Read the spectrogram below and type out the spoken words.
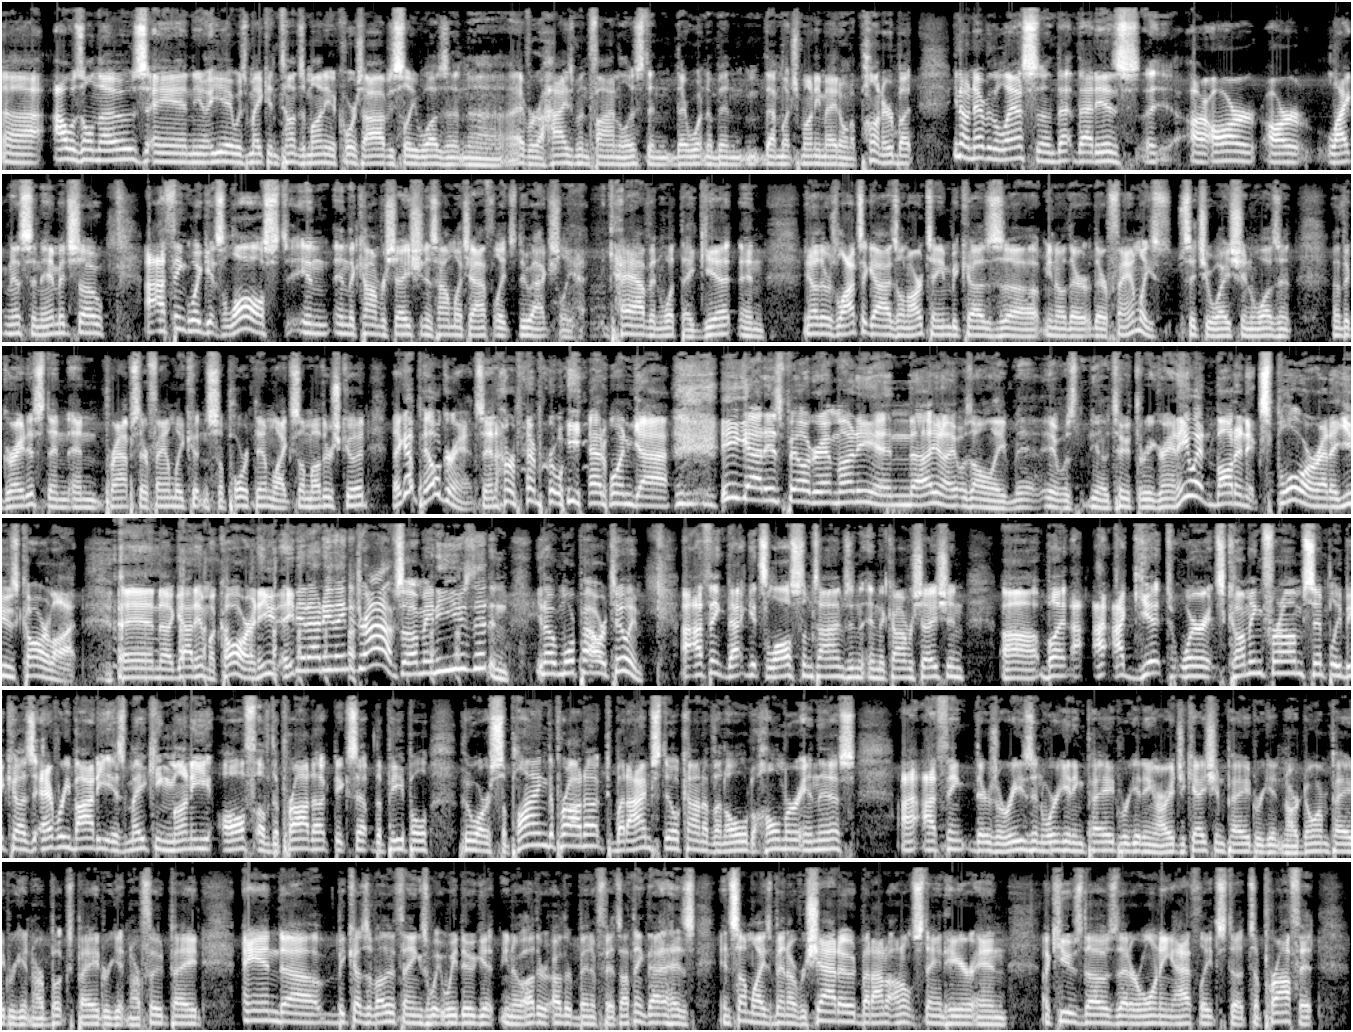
uh, I was on those, and you know, EA was making tons of money. Of course, I obviously wasn't uh, ever a Heisman finalist, and there wouldn't have been that much money made on a punter. But you know, nevertheless, uh, that that is uh, our, our our likeness and image. So I think what gets lost in in the conversation is how much athletes do actually have and what they get. And you know, there's lots of guys on our team because uh, you know their their family situation wasn't the greatest, and and perhaps their family couldn't support them like some others could. They got Pell Grants, and I remember we had one guy, he got his Pell Grant money, and uh, you know it was only it was you know two three grand. He went and bought an Explorer at a used car lot, and uh, got him a car, and he he didn't have anything to drive, so I mean he used it, and you know more power to him. I, I think that gets lost sometimes in in the conversation. Uh, but I, I get where it's coming from simply because everybody is making money off of the product except the people who are supplying the product. But I'm still kind of an old homer in this. I, I think there's a reason we're getting paid. We're getting our education paid. We're getting our dorm paid. We're getting our books paid. We're getting our food paid. And uh, because of other things, we, we do get you know other other benefits. I think that has in some ways been overshadowed. But I don't, I don't stand here and accuse those that are wanting athletes to, to profit.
